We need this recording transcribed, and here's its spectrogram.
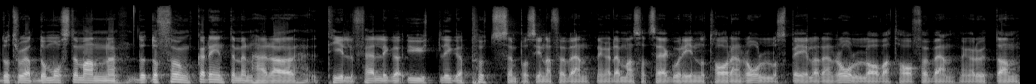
då tror jag att då måste man, då, då, funkar det inte med den här eh, tillfälliga ytliga putsen på sina förväntningar. Där man så att säga går in och tar en roll och spelar en roll av att ha förväntningar. Utan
